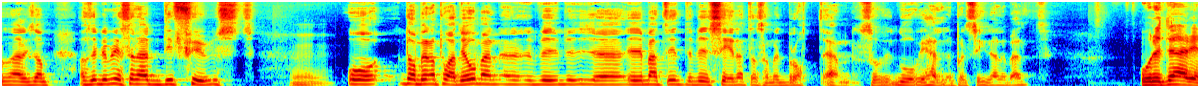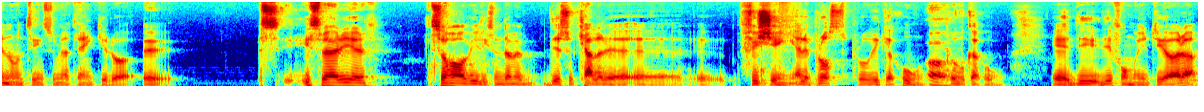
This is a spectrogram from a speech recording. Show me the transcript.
något liksom. Alltså det blev sådär diffust. Och de menar på att jo, men eh, vi, vi, eh, i och med att inte vi ser detta som ett brott än så går vi hellre på ett signalement. Och det där är någonting som jag tänker då. Eh, I Sverige så har vi liksom det, så kallade eh, phishing eller brottsprovokation. Provokation. Eh, det, det får man ju inte göra.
